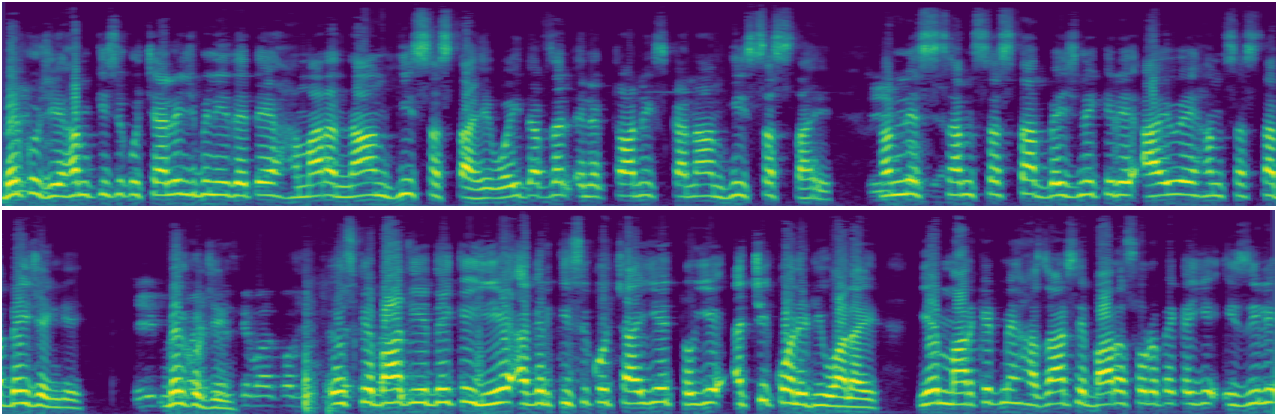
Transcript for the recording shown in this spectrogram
बिल्कुल जी हम किसी को चैलेंज भी नहीं देते हमारा नाम ही सस्ता है वही अफजल इलेक्ट्रॉनिक्स का नाम ही सस्ता है। हमने हम सस्ता बेचने के लिए आए हुए हम सस्ता भेजेंगे बिल्कुल जी। उसके बाद ये देखिए ये अगर किसी को चाहिए तो ये अच्छी क्वालिटी वाला है। ये मार्केट में हज़ार से बारह सौ रुपए का ये इजीली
